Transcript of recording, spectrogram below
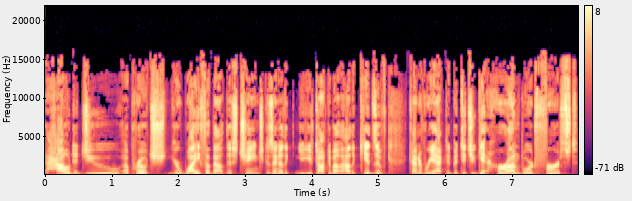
How did you approach your wife about this change? Because I know that you've talked about how the kids have kind of reacted, but did you get her on board first?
